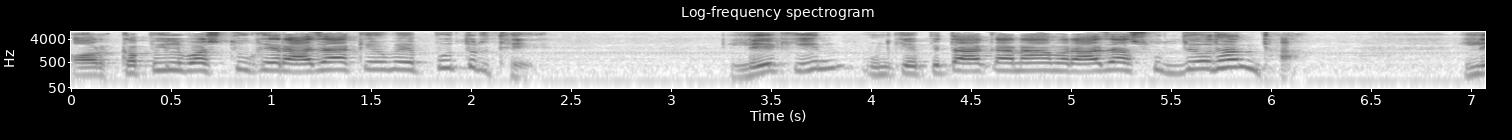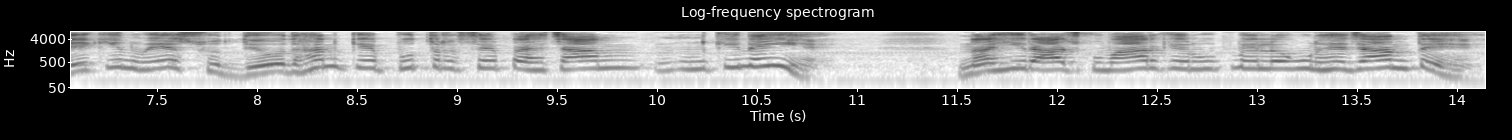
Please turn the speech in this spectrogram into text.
और कपिल वस्तु के राजा के वे पुत्र थे। लेकिन उनके पिता का नाम राजा सुद्योधन था। लेकिन वे सुद्योधन के पुत्र से पहचान उनकी नहीं है। न ही राजकुमार के रूप में लोग उन्हें जानते हैं।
